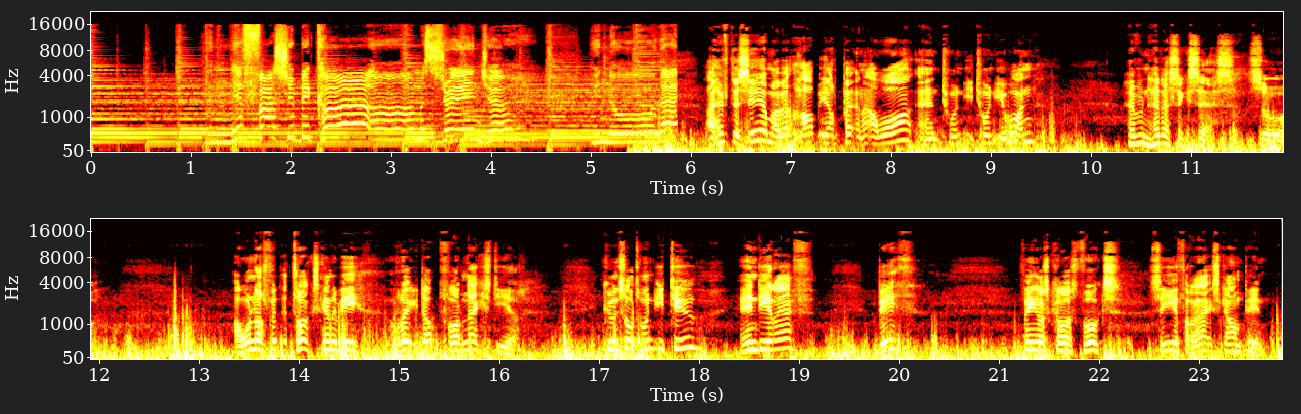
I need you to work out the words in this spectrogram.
And if I should become a stranger, you know that. I have to say I'm a bit happier putting it away in 2021 having had a success so I wonder if the truck's going to be rigged up for next year. Council 22 Indyref both fingers crossed folks. See you for the next campaign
